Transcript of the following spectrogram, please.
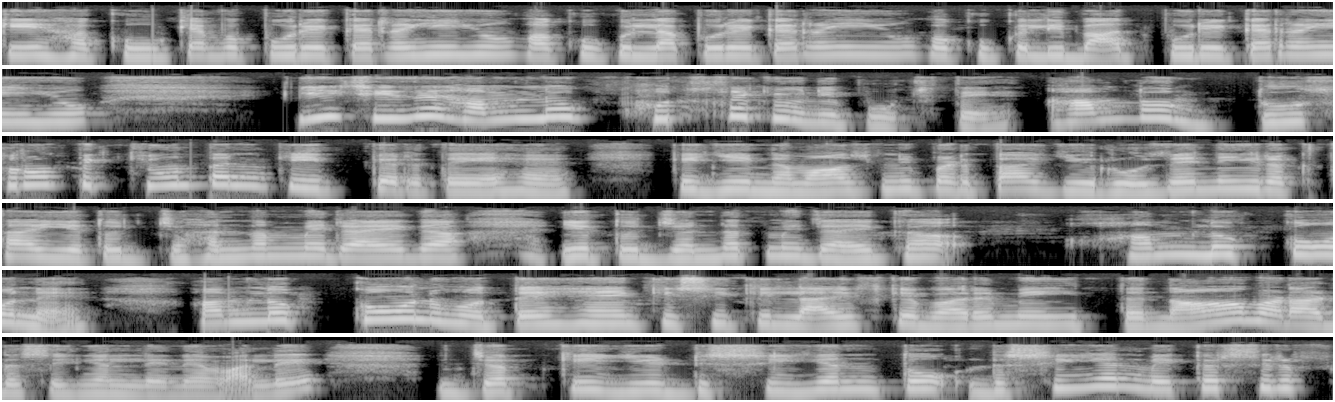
के हकूक है, वो पूरे कर रही हूँ? हकूकुल्ला पूरे कर रही हूँ? हकूकुल्ली बात पूरे कर रही हूँ? ये चीज़ें हम लोग खुद से क्यों नहीं पूछते? हम लोग दूसरों पे क्यों तनकीद करते हैं कि ये नमाज़ नहीं पढ़ता, ये रोज़े नहीं रखता, ये तो जहन्नम में जाएगा, ये तो जन्नत में जाएगा? हम लोग कौन है? हम लोग कौन होते हैं किसी की लाइफ के बारे में इतना बड़ा डिसीज़न लेने वाले, जबकि ये डिसीज़न तो डिसीज़न मेकर सिर्फ़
